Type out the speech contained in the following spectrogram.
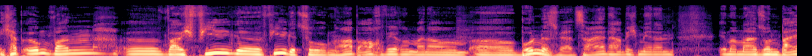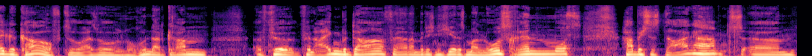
ich habe irgendwann, äh, weil ich viel, ge, viel gezogen habe, auch während meiner äh, Bundeswehrzeit, habe ich mir dann immer mal so einen Ball gekauft, so also so 100 Gramm äh, für für den Eigenbedarf, ja, damit ich nicht jedes Mal losrennen muss, habe ich es da gehabt. Ähm,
